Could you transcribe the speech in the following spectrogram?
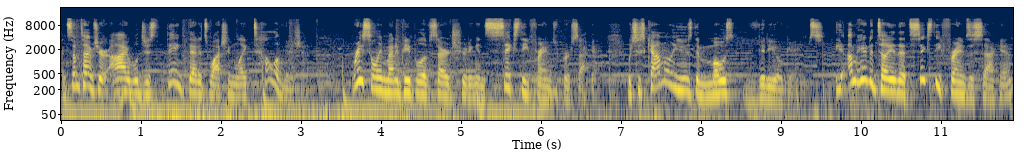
And sometimes your eye will just think that it's watching like television. Recently, many people have started shooting in 60 frames per second, which is commonly used in most video games. I'm here to tell you that 60 frames a second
